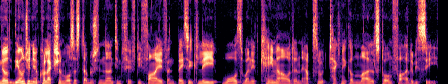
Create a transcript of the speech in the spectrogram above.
No, the Ingenieur collection was established in 1955 and basically was, when it came out, an absolute technical milestone for IWC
